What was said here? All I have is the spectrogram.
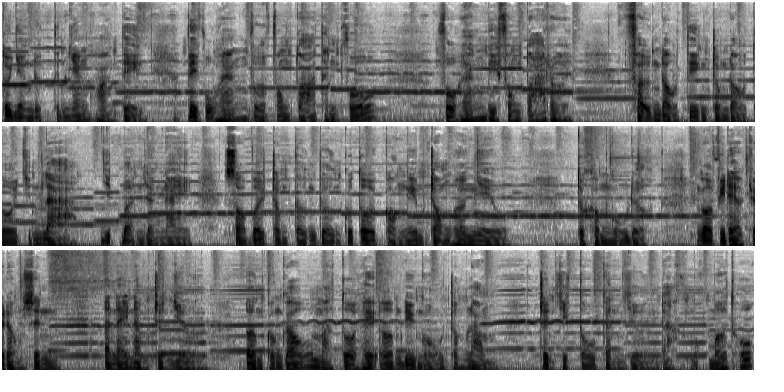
tôi nhận được tin nhắn hoàn tiền vì Vũ Hán vừa phong tỏa thành phố. Vũ Hán bị phong tỏa rồi. Phản ứng đầu tiên trong đầu tôi chính là dịch bệnh lần này so với trong tưởng tượng của tôi còn nghiêm trọng hơn nhiều. Tôi không ngủ được, gọi video cho đồng sinh. Anh ấy nằm trên giường, ôm con gấu mà tôi hay ôm đi ngủ trong lòng, trên chiếc tủ cạnh giường đặt một mớ thuốc.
